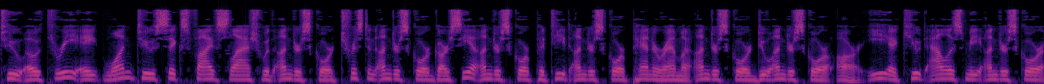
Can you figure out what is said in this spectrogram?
20381265 with underscore Tristan underscore Garcia underscore Petit underscore Panorama underscore do underscore re acute alisme underscore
